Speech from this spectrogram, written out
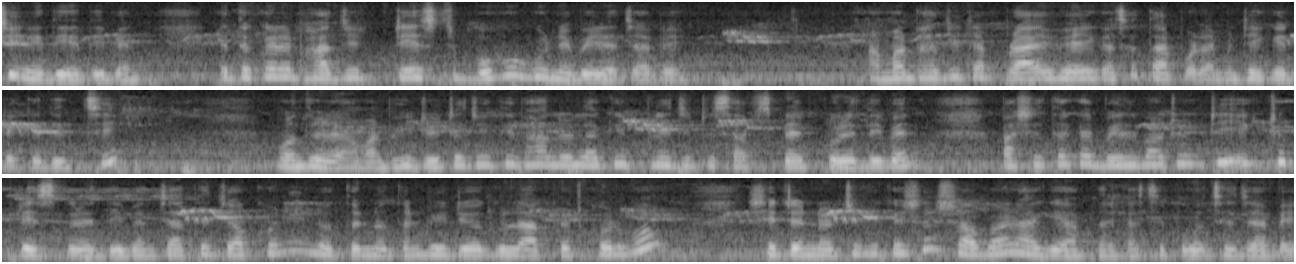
চিনি দিয়ে দিবেন, এতে করে ভাজির টেস্ট বহু গুণে বেড়ে যাবে। আমার ভাজিটা প্রায় হয়ে গেছে, তারপর আমি ঢেকে ঢেকে দিচ্ছি। বন্ধুরা, আমার ভিডিওটা যদি ভালো লাগে প্লিজ একটু সাবস্ক্রাইব করে দিবেন। পাশে থাকা বেল বাটনটি একটু প্রেস করে দিবেন, যাতে যখনই নতুন নতুন ভিডিওগুলো আপলোড করব, সেটার নোটিফিকেশন সবার আগে আপনার কাছে পৌঁছে যাবে।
